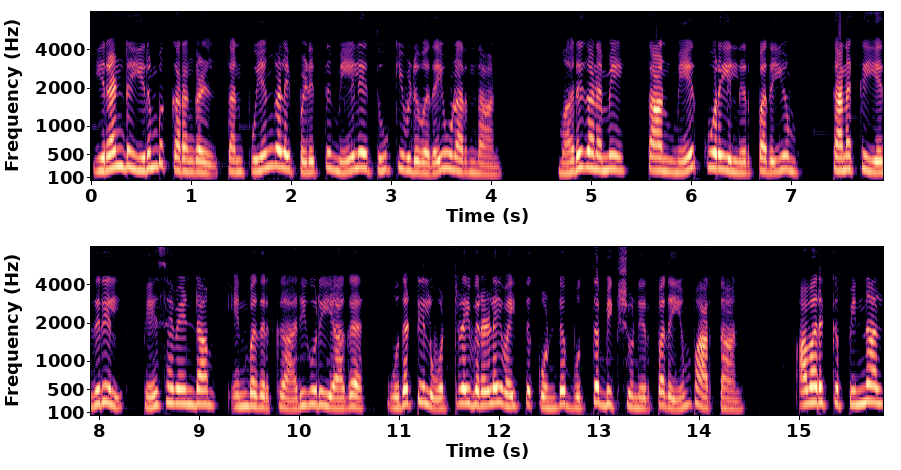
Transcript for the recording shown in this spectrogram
இரண்டு இரும்புக் கரங்கள் தன் புயங்களைப் பிடித்து மேலே தூக்கிவிடுவதை உணர்ந்தான். மறுகணமே தான் மேற்கூரையில் நிற்பதையும் தனக்கு எதிரில் பேச வேண்டாம் என்பதற்கு அறிகுறியாக உதட்டில் ஒற்றை விரலை வைத்துக்கொண்டு புத்த பிக்ஷு நிற்பதையும் பார்த்தான். அவருக்குப் பின்னால்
